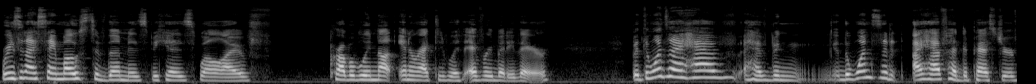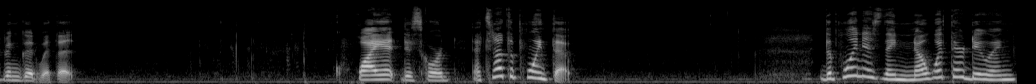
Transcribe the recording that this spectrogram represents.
Reason I say most of them is because, well, I've probably not interacted with everybody there. But the ones I have have been the ones that I have had to pester have been good with it quiet Discord. That's not the point, though. The point is, they know what they're doing,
